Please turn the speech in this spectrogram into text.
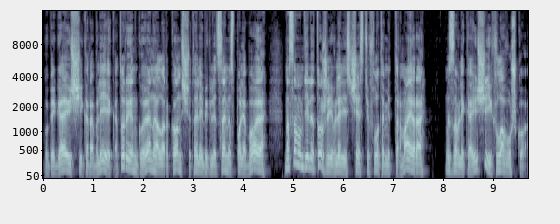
Убегающие корабли, которые Нгуэн и Аларкон считали беглецами с поля боя, на самом деле тоже являлись частью флота Миттермайера, завлекающие их в ловушку.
